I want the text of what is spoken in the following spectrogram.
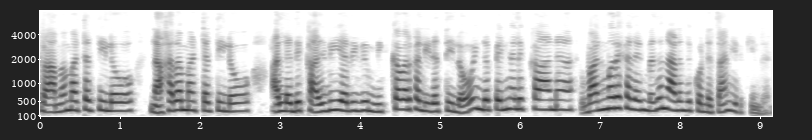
கிராம மட்டத்திலோ நகர மட்டத்திலோ அல்லது கல்வியறிவு மிக்கவர்களிடத்திலோ இந்த பெண்களுக்கான வன்முறைகள் என்பது நடந்து கொண்டு தான் இருக்கின்றன.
